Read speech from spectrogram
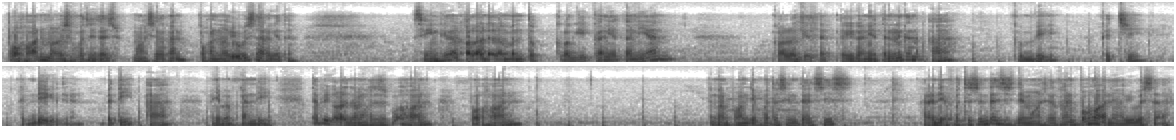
Pohon melalui fotosintesis menghasilkan pohon yang lebih besar gitu. Sehingga kalau dalam bentuk logika Newtonian kalau logika Newtonian kan A ke B ke C ke D gitu kan berarti A menyebabkan D. Tapi kalau dalam kasus pohon, pohon dengan pohon dia fotosintesis, karena dia fotosintesis dia menghasilkan pohon yang lebih besar.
